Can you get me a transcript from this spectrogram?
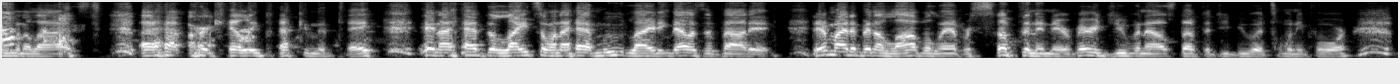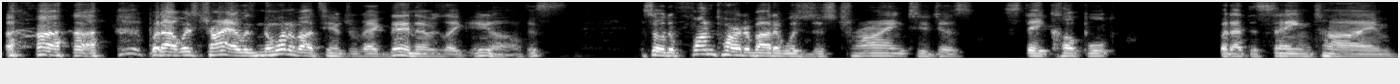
criminalized. I had R. Kelly back in the day, and I had the lights on. I had mood lighting. That was about it. There might have been a lava lamp or something in there. Very juvenile stuff that you do at 24. but I was trying. I was knowing about tantra back then. I was like, you know, this. So the fun part about it was just trying to just stay coupled, but at the same time,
